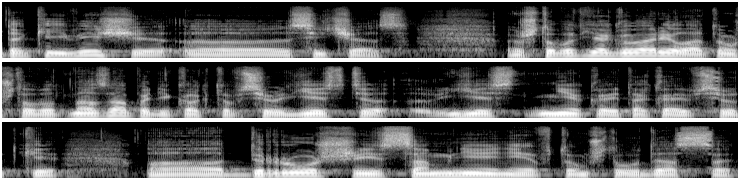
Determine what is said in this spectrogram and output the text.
такие вещи э, сейчас, что вот я говорил о том, что вот на Западе как-то все есть, есть некая такая все-таки э, дрожь и сомнение в том, что удастся,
